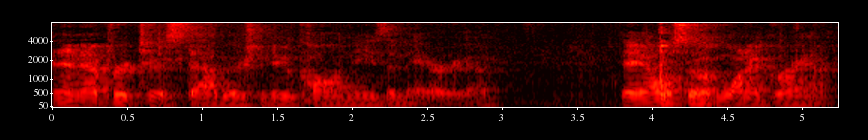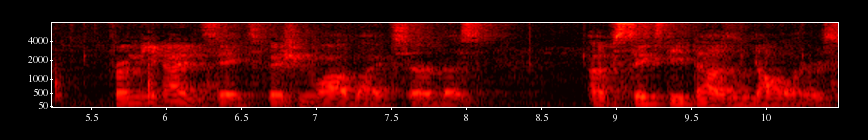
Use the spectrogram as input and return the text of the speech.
in an effort to establish new colonies in the area. They also have won a grant from the United States Fish and Wildlife Service of $60,000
